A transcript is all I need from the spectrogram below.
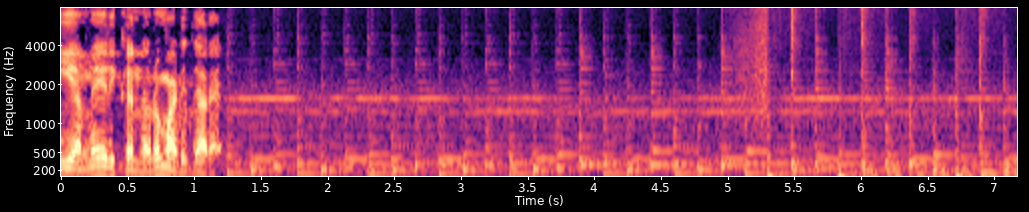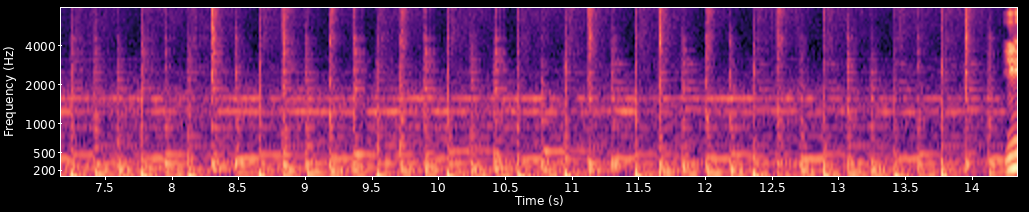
ಈ ಅಮೇರಿಕನ್ನರು ಮಾಡಿದ್ದಾರೆ. ಈ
